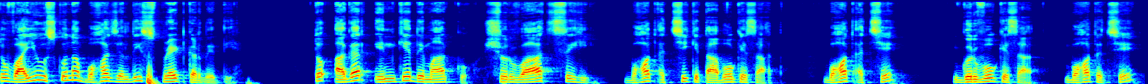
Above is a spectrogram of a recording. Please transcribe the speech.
तो वायु उसको ना बहुत जल्दी स्प्रेड कर देती है। तो अगर इनके दिमाग को शुरुआत से ही बहुत अच्छी किताबों के साथ, बहुत अच्छे गुरुओं के साथ, बहुत अच्छे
